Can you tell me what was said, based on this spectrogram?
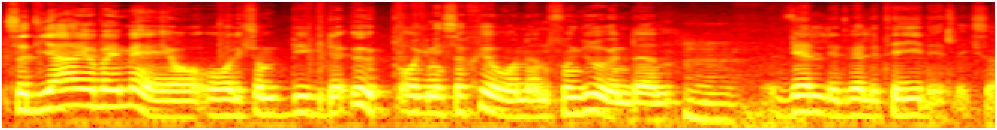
så att ja, jag var ju med och, och liksom byggde upp organisationen från grunden Mm. väldigt, väldigt tidigt. Liksom.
